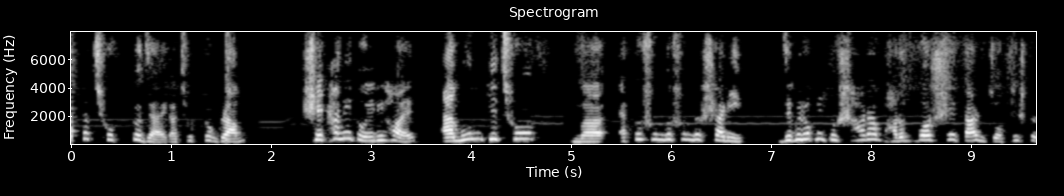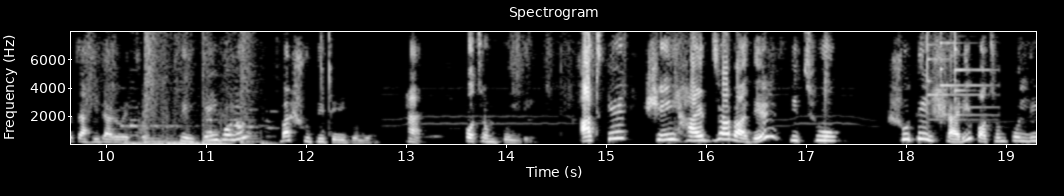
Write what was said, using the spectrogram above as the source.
একটা ছোট্ট জায়গা, ছোট্ট গ্রাম। সেখানে তৈরি হয় এমন কিছু এত সুন্দর সুন্দর শাড়ি, যেগুলো কিন্তু সারা ভারতবর্ষে তার যথেষ্ট চাহিদা রয়েছে। সিল্কেই বলুন বা সুতিতেই বলুন। হ্যাঁ পচমপল্লী। আজকে সেই হায়দ্রাবাদের কিছু সুতির শাড়ি, পচমপল্লী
